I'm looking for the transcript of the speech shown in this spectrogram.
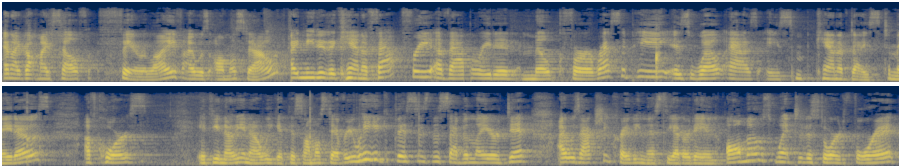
and I got myself Fairlife. I was almost out. I needed a can of fat-free evaporated milk for a recipe, as well as a can of diced tomatoes. Of course, if you know, you know, we get this almost every week. This is the seven layer dip. I was actually craving this the other day and almost went to the store for it,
